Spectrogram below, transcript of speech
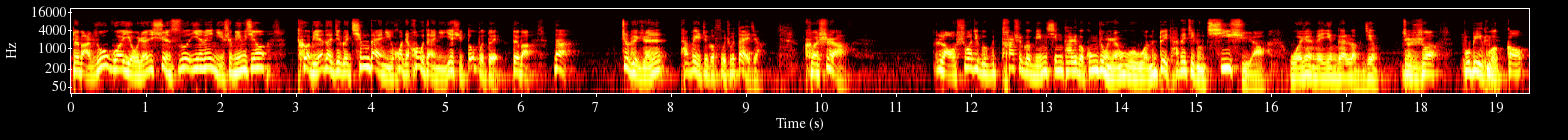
对吧？如果有人徇私，因为你是明星，特别的这个轻待你或者厚待你，也许都不对，对吧？那这个人他为这个付出代价，可是啊，老说这个他是个明星，他是个公众人物，我们对他的这种期许啊，我认为应该冷静，就是说。不必过高，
